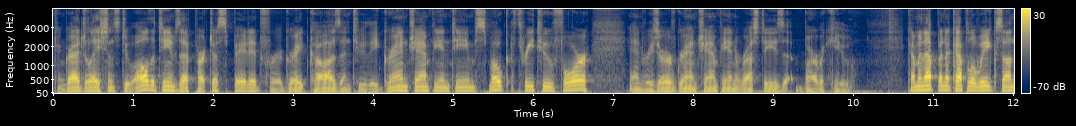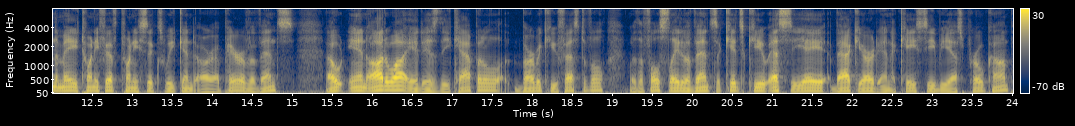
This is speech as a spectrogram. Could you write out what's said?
Congratulations to all the teams that participated for a great cause and to the Grand Champion team Smoke 324 and Reserve Grand Champion Rusty's Barbecue. Coming up in a couple of weeks on the May 25th 26th weekend are a pair of events. Out in Ottawa, it is the Capital Barbecue Festival with a full slate of events a Kids Q, SCA, Backyard, and a KCBS Pro Comp.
